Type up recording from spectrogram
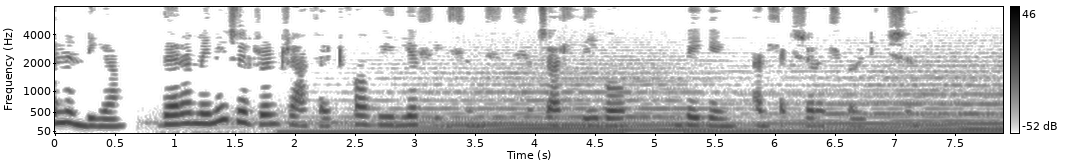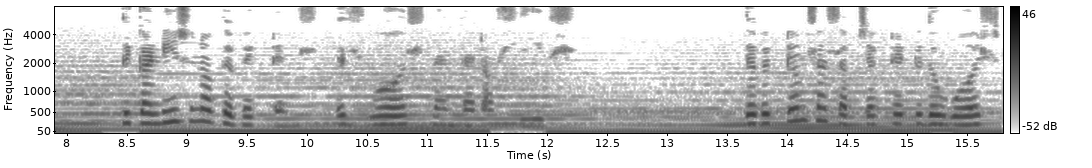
In India, there are many children trafficked for various reasons such as labor, begging, and sexual exploitation. The condition of the victims is worse than that of slaves. The victims are subjected to the worst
